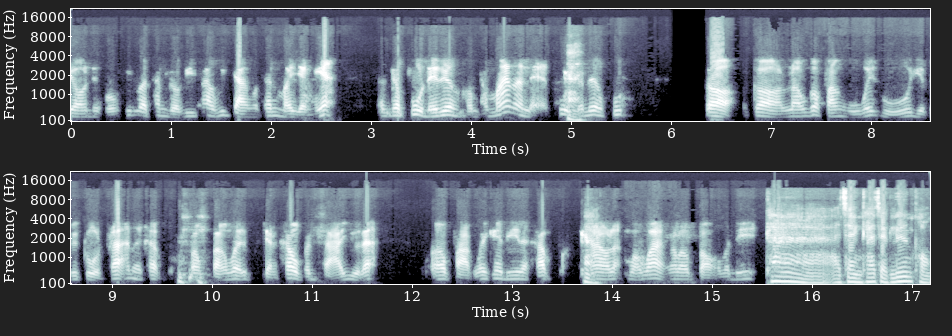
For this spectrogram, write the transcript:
ยอมเนี่ยผมคิดว่าท่านก็วิพากษ์วิจารณ์ของท่านมาอย่างเนี้ยท่านก็พูดในเรื่องของธรรมะนั่นแหละ พูดในเรื่องพุทธก็ก็เราก็ฟังหูไว้หูอย่าไปโกรธพระนะครับ ฟังฟังว่าจะเข้าพรรษาอยู่แล้ว เอาฝากไว้แค่นี้นะครับค่ะเอาละมาว่ากันเราต่อวันนี้ ค่ะ อาจารย์คะจากเรื่องของ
